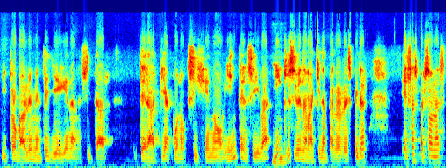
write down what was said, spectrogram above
y probablemente lleguen a necesitar terapia con oxígeno intensiva, inclusive una máquina para respirar. Esas personas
